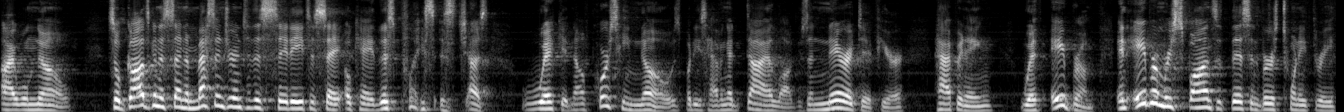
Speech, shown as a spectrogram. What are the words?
I will know. So God's going to send a messenger into the city to say, okay, this place is just wicked. Now, of course, he knows, but he's having a dialogue. There's a narrative here happening with Abram. And Abram responds with this in verse 23.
